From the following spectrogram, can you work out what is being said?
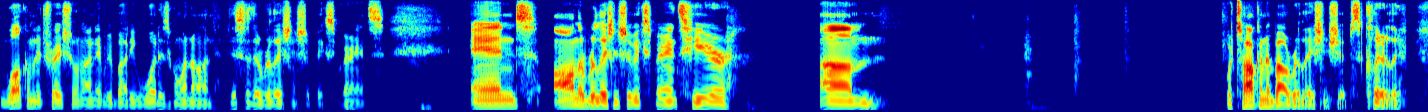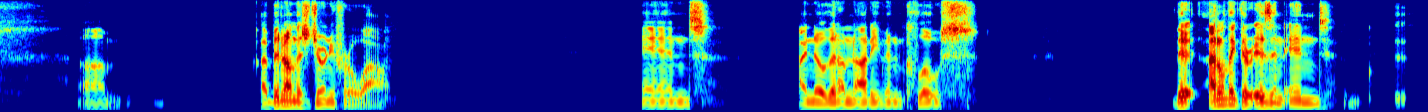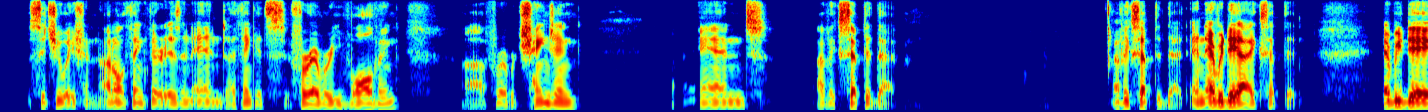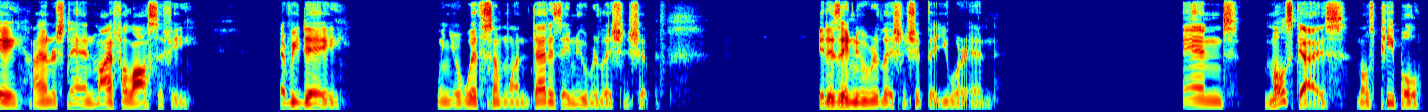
Welcome to Trey Show 9, everybody. What is going on? This is the relationship experience. And on the relationship experience here, um, we're talking about relationships, clearly. Um, I've been on this journey for a while. And I know that I'm not even close. There, I don't think there is an end situation. I don't think there is an end. I think it's forever evolving, uh, forever changing, and I've accepted that. I've accepted that, and every day I accept it. Every day I understand my philosophy. Every day, when you're with someone, that is a new relationship. It is a new relationship that you are in. And most guys, most people,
